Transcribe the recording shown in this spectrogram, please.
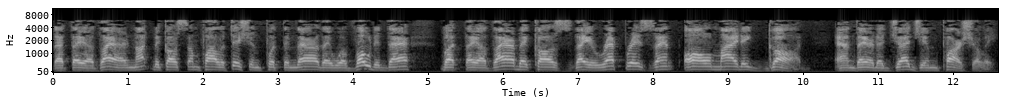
that they are there not because some politician put them there, they were voted there, but they are there because they represent Almighty God, and they're to judge impartially.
